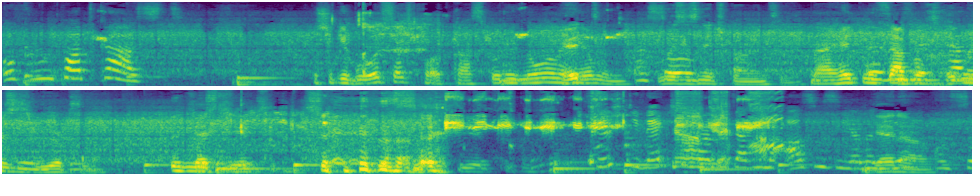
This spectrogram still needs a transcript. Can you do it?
auf dem Podcast. Das ist ein Geburtstagspodcast, wo du nur mit Heute Irmin. Ach muss es so. nicht spannend sein. Nein, heute muss es einfach... das Heute muss es lieb sein. Und Das das ist jetzt. so, so Sonst die nächste Mal wird einfach mal Assi sein, oder? Genau. Achso,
